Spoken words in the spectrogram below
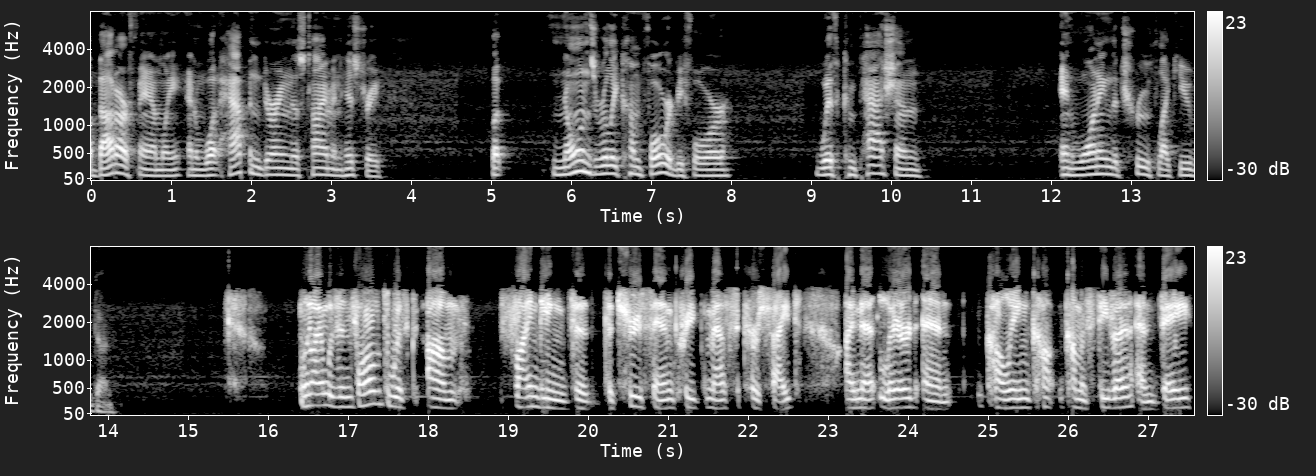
about our family and what happened during this time in history? But no one's really come forward before with compassion and wanting the truth like you've done when I was involved with um, finding the the true Sand Creek massacre site, I met Laird and Colleen Cometsevah, and they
